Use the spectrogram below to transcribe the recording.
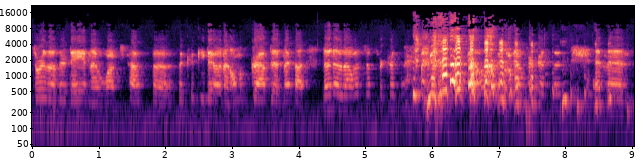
store the other day and I walked past the, the cookie dough and I almost grabbed it and I thought, no, no, that was just for Christmas. For Christmas. And then,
